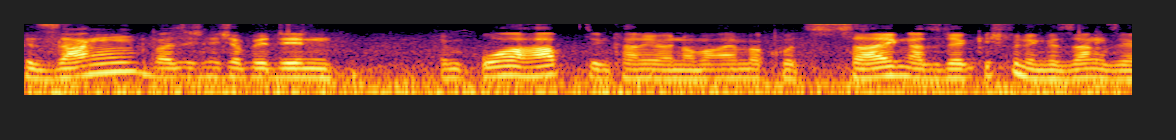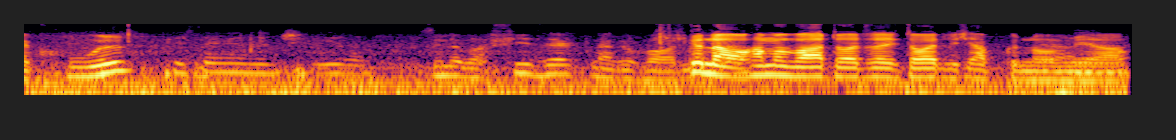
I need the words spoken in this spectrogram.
Gesang. Weiß ich nicht, ob ihr den im Ohr habt. Den kann ich euch noch mal einmal kurz zeigen. Also der, ich finde den Gesang sehr cool. Gesänge sind schwierig. Sind aber viel seltener geworden. Genau, haben wir aber deutlich, deutlich abgenommen, ja.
